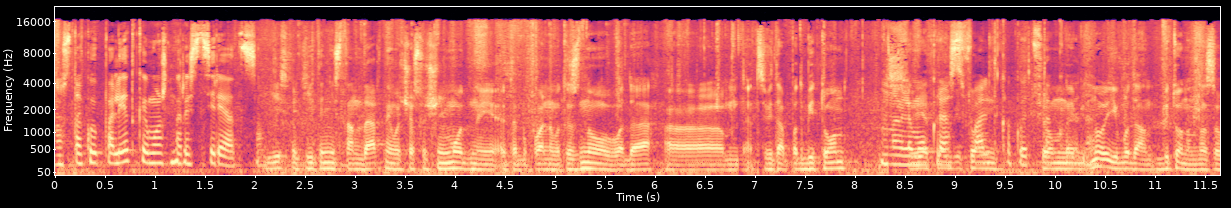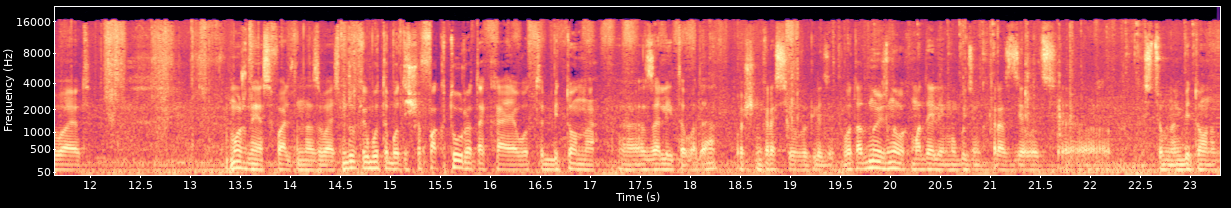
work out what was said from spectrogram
Но с такой палеткой можно растеряться. Есть какие-то нестандартные, вот сейчас очень модные, это буквально вот из нового, да, э, цвета под бетон. Ну или мокрый асфальт какой-то темный, такой, да? Ну его, да, бетоном называют. Можно и асфальтом назвать. Ну, тут как будто вот еще фактура такая вот бетона э, залитого, да, очень красиво выглядит. Вот одну из новых моделей мы будем как раз делать э, с темным бетоном.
